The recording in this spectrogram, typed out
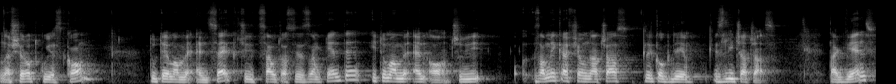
na środku jest COM, tutaj mamy NSEC, czyli cały czas jest zamknięty i tu mamy NO, czyli zamyka się na czas tylko gdy zlicza czas. Tak więc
